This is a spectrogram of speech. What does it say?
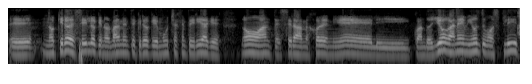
eh, no quiero decir lo que normalmente creo que mucha gente diría que no, antes era mejor el nivel y cuando yo gané mi último split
